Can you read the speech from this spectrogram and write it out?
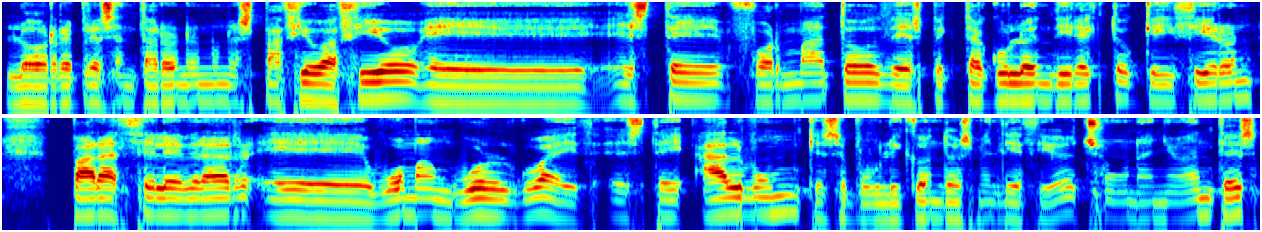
lo representaron en un espacio vacío eh, este formato de espectáculo en directo que hicieron para celebrar eh, Woman Worldwide, este álbum que se publicó en 2018, un año antes,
